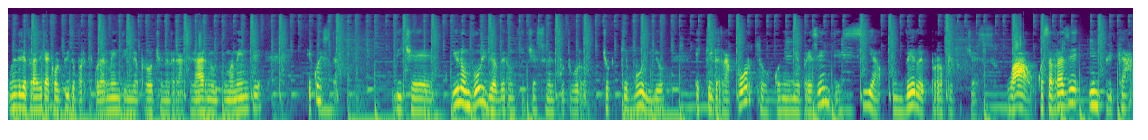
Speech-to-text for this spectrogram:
Una delle frasi che ha colpito particolarmente il mio approccio nel relazionarmi ultimamente è questa. Dice, io non voglio avere un successo nel futuro, ciò che voglio è che il rapporto con il mio presente sia un vero e proprio successo. Wow, questa frase implica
